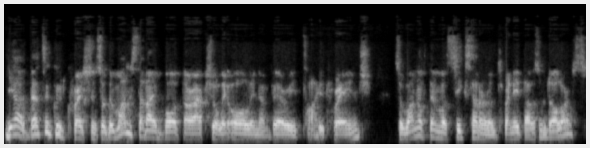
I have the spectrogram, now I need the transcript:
Yeah, that's a good question. So the ones that I bought are actually all in a very tight range. So one of them was $620,000.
